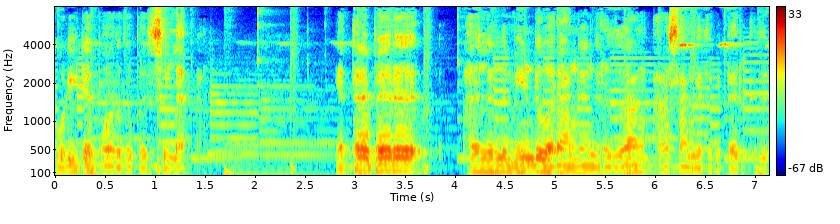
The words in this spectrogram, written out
கூடிகிட்டே போகிறது பெருசு இல்லை. எத்தனை பேர் அதிலேருந்து மீண்டு வராங்கங்கிறது தான் அரசாங்கத்துக்கிட்ட இருக்குது.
